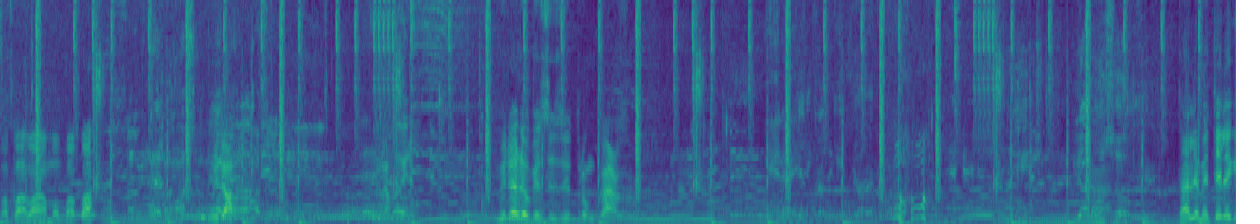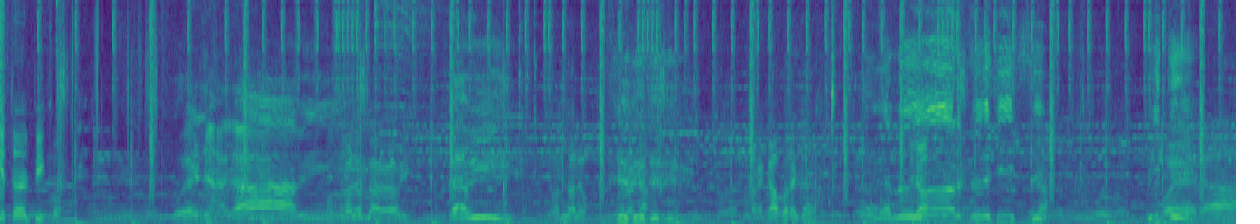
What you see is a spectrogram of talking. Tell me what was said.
vamos, papá. Mirá. Mirá lo que es ese troncazo. Mirá, ruso. Dale, metele que está del pico. Buena, Gaby. Mostralo acá, Gaby. Gaby. Levántalo. Para acá, para acá. Para acá. Voy a dice. ¿Viste? Buena.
